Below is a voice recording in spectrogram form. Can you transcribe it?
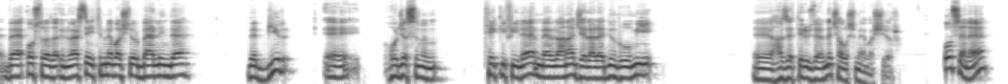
Ve o sırada üniversite eğitimine başlıyor Berlin'de. Ve bir e, hocasının teklifiyle Mevlana Celaleddin Rumi e, Hazretleri üzerinde çalışmaya başlıyor. O sene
